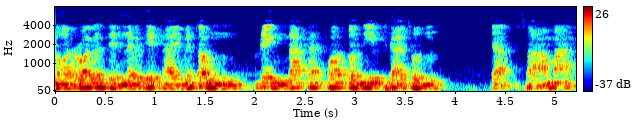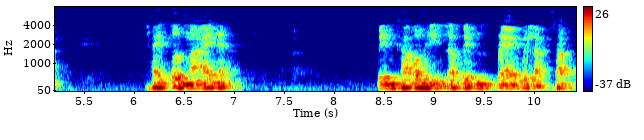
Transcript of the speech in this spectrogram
นอนร้อยเปอร์เซ็นในประเทศไทยไม่ต้องเร่งรัดเพราะตอนนี้ประชาชนจะสามารถใช้ต้นไม้เนี่ย เป็นคาร์บอนเครดิตและเป็นแปลงเป็นหลักทรัพย์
